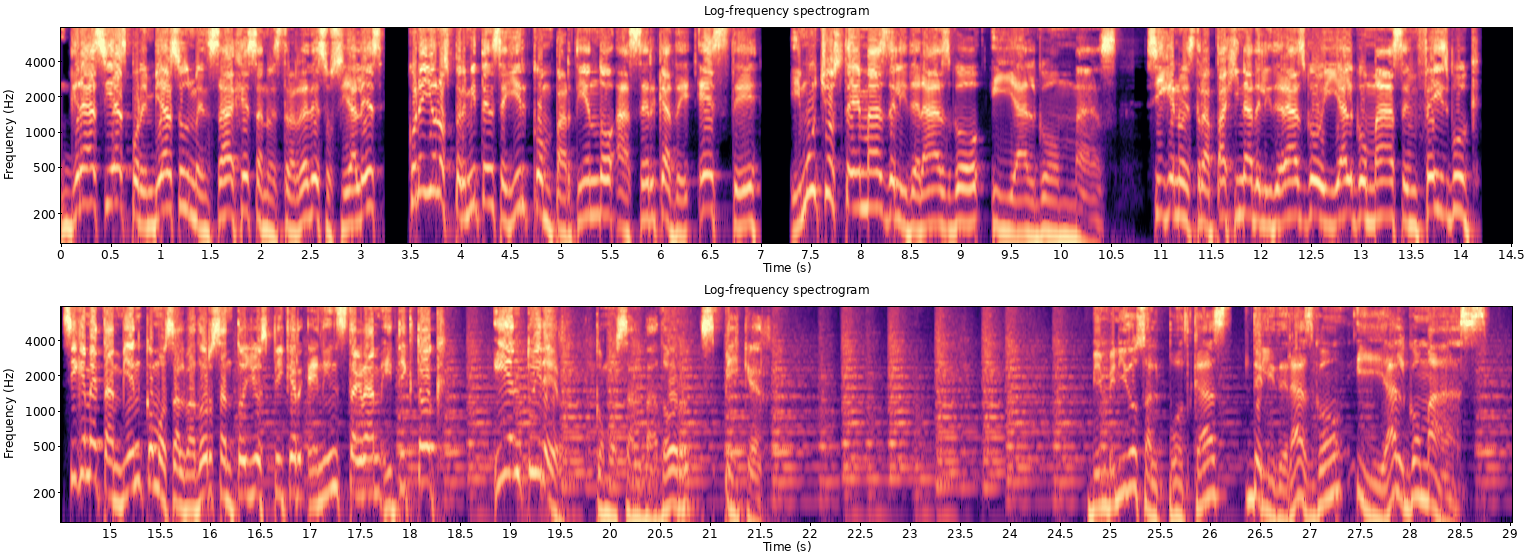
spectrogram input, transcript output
Gracias por enviar sus mensajes a nuestras redes sociales, con ello nos permiten seguir compartiendo acerca de este y muchos temas de liderazgo y algo más. Sigue nuestra página de liderazgo y algo más en Facebook. Sígueme también como Salvador Santoyo Speaker en Instagram y TikTok y en Twitter como Salvador Speaker. Bienvenidos al podcast de liderazgo y algo más.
